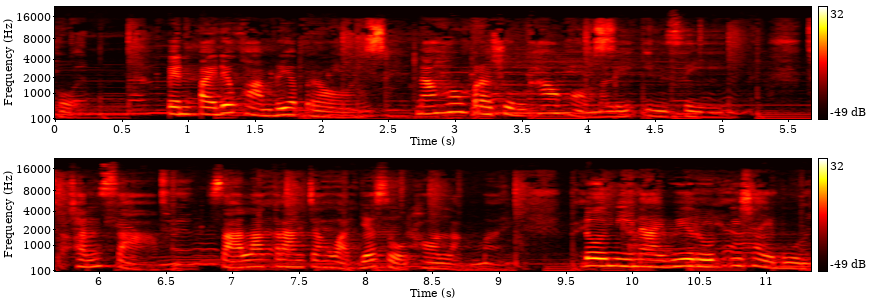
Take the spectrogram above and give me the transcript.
2566 เป็นไปด้วยความเรียบร้อยณห้องประชุมข้าวหอมมะลิอินทรีย์ ชั้น 3 ศาลากลางจังหวัดยโสธรหลังใหม่ โดยมีนายวิรุธวิชัยบุญ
